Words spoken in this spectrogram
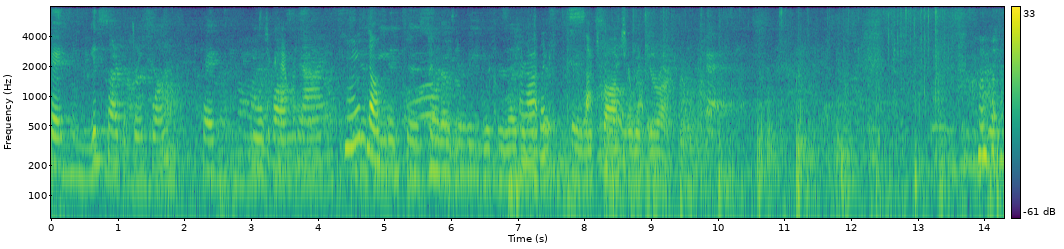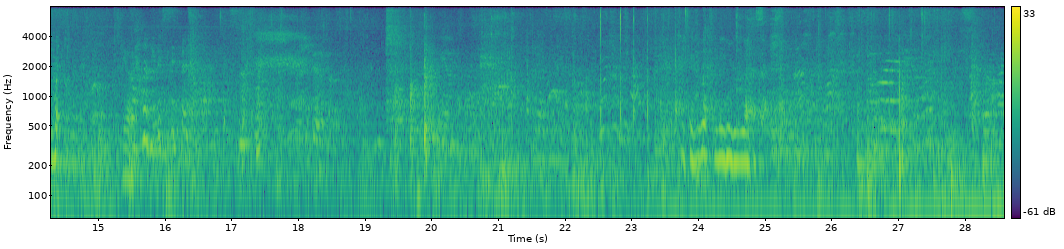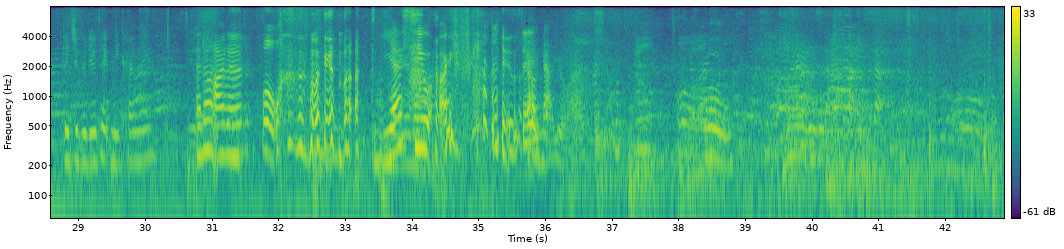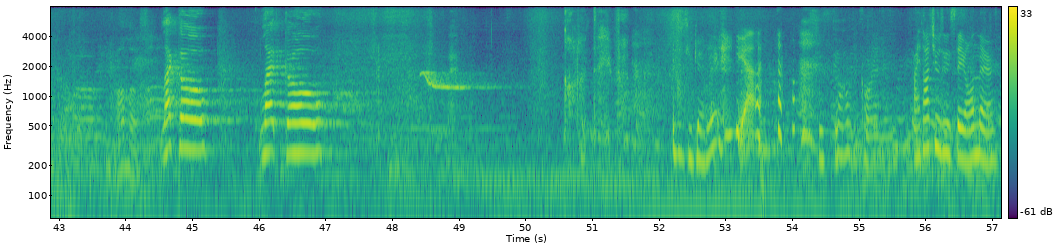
Okay, inside the first one, okay, you were crosshairs. You Hmm? just No. needed to sort of lead with your leg. I got, or like, with, say, with such cross or with your arm. Yeah. Did you videotape me, Kylie? I don't I know. did. Whoa, look at that. Yes, you are. You freaking loser. Oh, now you are. Whoa. Almost. Let go. Let go. Got on tape. Did you get it? Yeah. She's still recording. I thought she was gonna stay on there.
